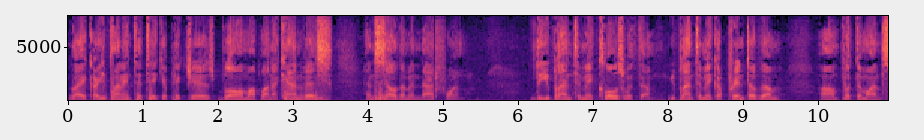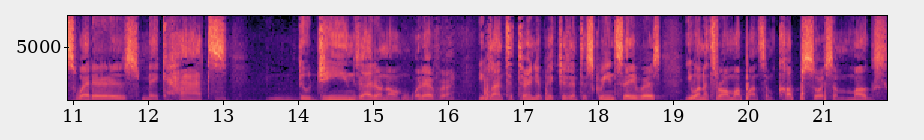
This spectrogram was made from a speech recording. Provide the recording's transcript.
Like, are you planning to take your pictures, blow them up on a canvas, and sell them in that form? Do you plan to make clothes with them? You plan to make a print of them, um, put them on sweaters, make hats, do jeans, I don't know, whatever. You plan to turn your pictures into screensavers. You want to throw them up on some cups or some mugs.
